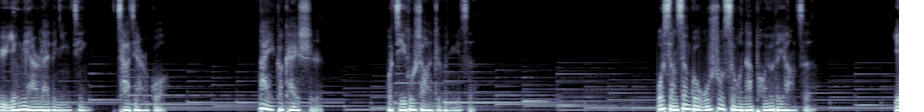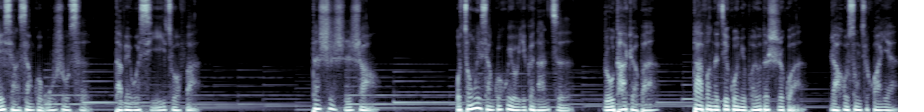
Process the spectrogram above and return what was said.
与迎面而来的宁静擦肩而过。那一刻开始，我嫉妒上了这个女子。我想象过无数次我男朋友的样子。也想象过无数次，他为我洗衣做饭。但事实上，我从未想过会有一个男子，如他这般，大方的接过女朋友的试管，然后送去化验，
